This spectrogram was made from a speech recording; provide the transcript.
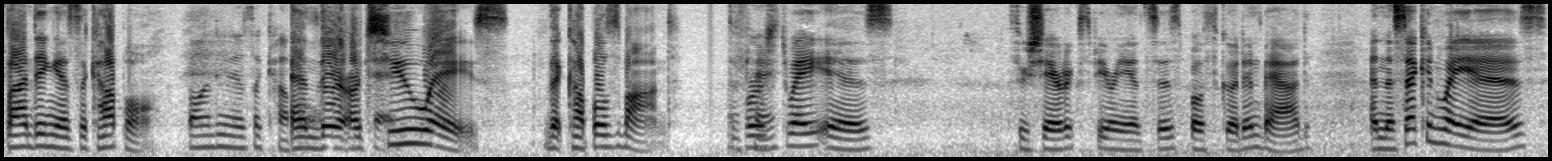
Bonding as a couple. Bonding as a couple. And there are okay. two ways that couples bond. The Okay. first way is through shared experiences, both good and bad. And the second way is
